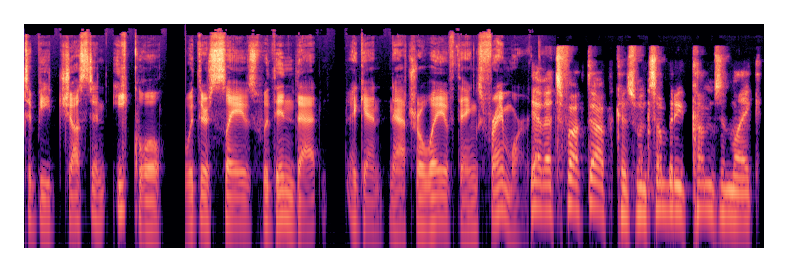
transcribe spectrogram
to be just and equal with their slaves within that, again, natural way of things framework. Yeah, that's fucked up because when somebody comes and like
